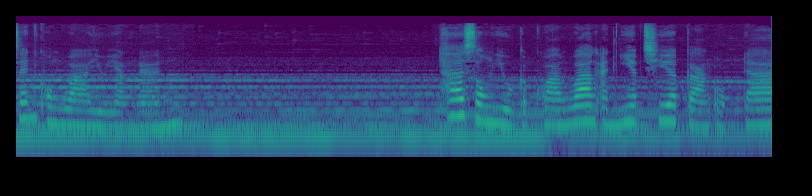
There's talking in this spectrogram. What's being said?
เส้นคงวาอยู่อย่างนั้น ถ้าทรงอยู่กับความว่างอันเงียบเชียบกลางอกได้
